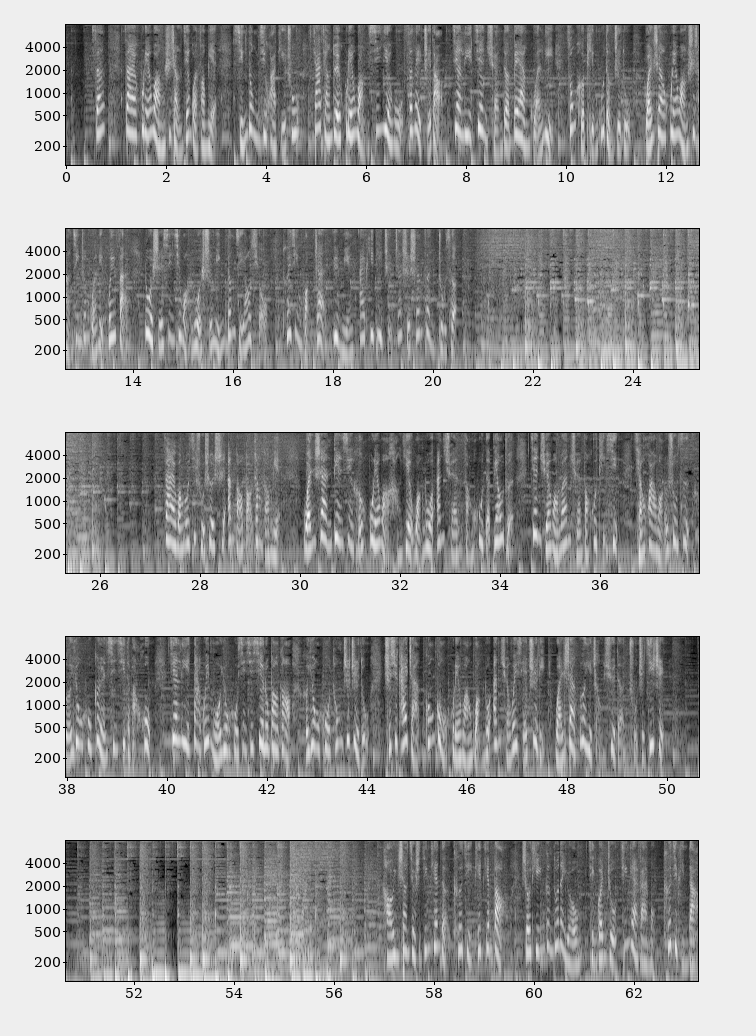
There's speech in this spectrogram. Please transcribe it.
三，在互联网市场监管方面，行动计划提出加强对互联网新业务分类指导，建立健全的备案管理、综合评估等制度，完善互联网市场竞争管理规范，落实信息网络实名登记要求，推进网站域名 IP 地址真实身份注册。在网络基础设施安保保障方面。完善电信和互联网行业网络安全防护的标准，健全网络安全防护体系，强化网络数字和用户个人信息的保护，建立大规模用户信息泄露报告和用户通知制度，持续开展公共互联网网络安全威胁治理，完善恶意程序的处置机制。好，以上就是今天的科技天天报。收听更多内容，请关注今天 FM 科技频道。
